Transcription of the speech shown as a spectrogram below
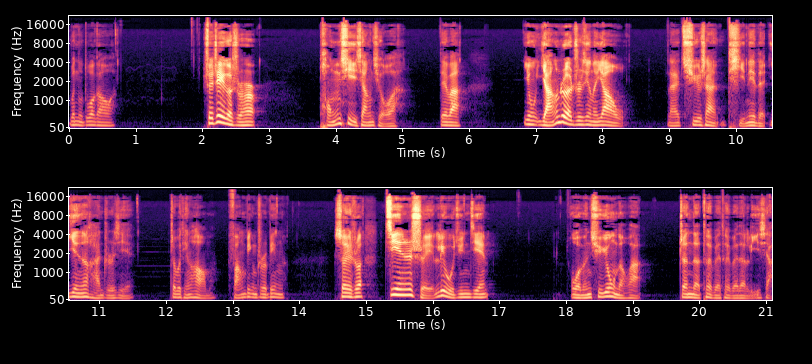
温度多高啊？所以这个时候，同气相求啊，对吧？用阳热之性的药物来驱散体内的阴寒之邪，这不挺好吗？防病治病啊！所以说金水六君煎，我们去用的话，真的特别特别的理想。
